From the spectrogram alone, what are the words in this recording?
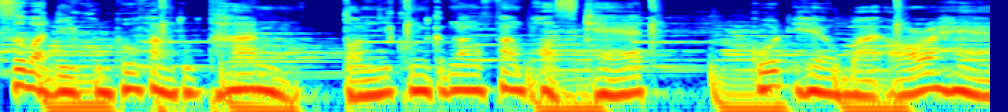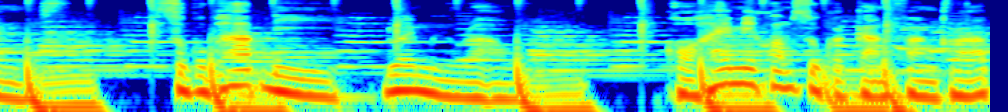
สวัสดีคุณผู้ฟังทุกท่าน ตอนนี้คุณกำลังฟังพอดแคสต์ Good Health by Our Hands สุขภาพดีด้วยมือเรา ขอให้มีความสุขกับการฟังครับ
